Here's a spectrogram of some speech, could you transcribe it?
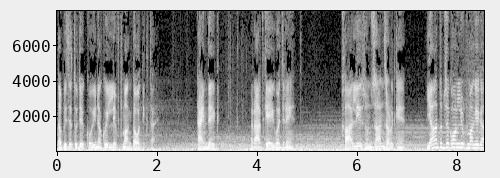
तभी से तुझे कोई ना कोई लिफ्ट माँगता हुआ दिखता है। टाइम देख, रात के एक बज रहे हैं। खाली सुनसान सड़कें हैं। यहाँ तुझसे कौन लिफ्ट मांगेगा?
